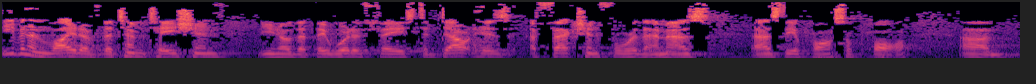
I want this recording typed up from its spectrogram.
even in light of the temptation, you know, that they would have faced to doubt his affection for them as, as the Apostle Paul. Um,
